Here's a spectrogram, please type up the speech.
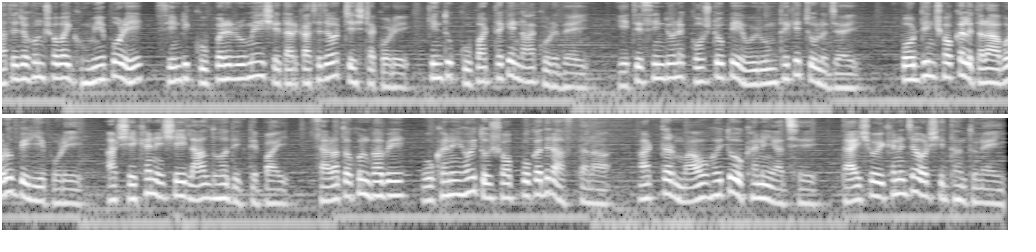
রাতে যখন সবাই ঘুমিয়ে পড়ে, সিন্ডি কুপারের রুমে এসে তার কাছে যাওয়ার চেষ্টা করে, কিন্তু কুপার তাকে না করে দেয়। এতে সিন্ডি অনেক কষ্ট পেয়ে ওই রুম থেকে চলে যায়। পরদিন সকালে তারা আবারও বেরিয়ে পড়ে, আর সেখানে সেই লাল ধোয়া দেখতে পায়। সারা তখন ভাবে, ওখানেই হয়তো সব পোকাদের আস্তানা, আর তার মাও হয়তো ওখানেই আছে। তাই সে ওইখানে যাওয়ার সিদ্ধান্ত নেয়।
